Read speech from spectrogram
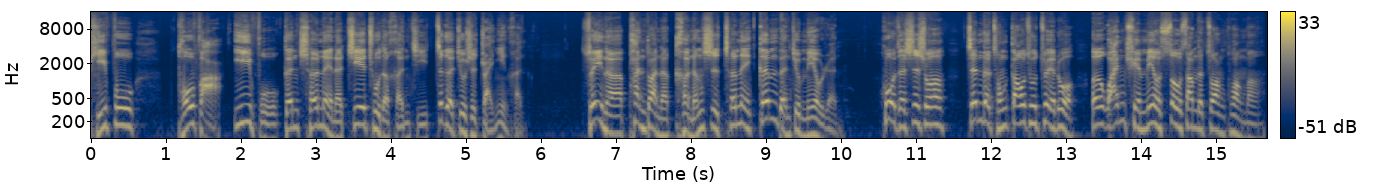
皮肤、头发、衣服跟车内呢接触的痕迹，这个就是转印痕。所以呢，判断呢，可能是车内根本就没有人，或者是说真的从高处坠落而完全没有受伤的状况吗？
